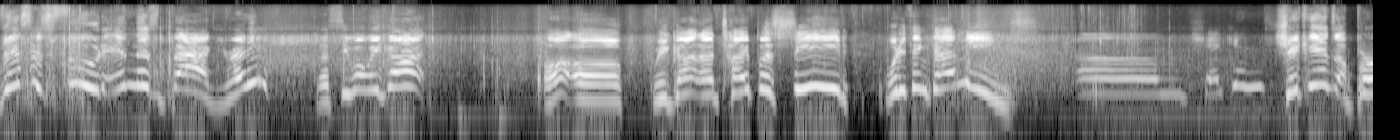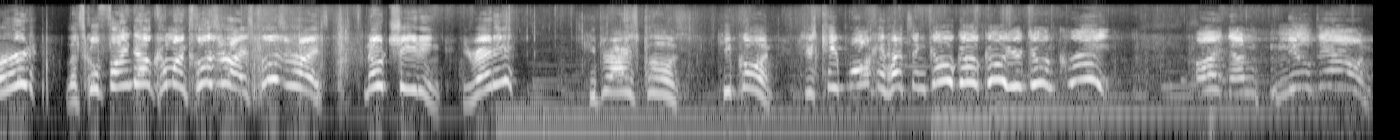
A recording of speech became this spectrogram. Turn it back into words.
This is food in this bag. You ready? Let's see what we got. Uh-oh, we got a type of seed. What do you think that means? Um, chickens. Chickens? A bird? Let's go find out. Come on, close your eyes, close your eyes. No cheating. You ready? Keep your eyes closed. Keep going. Just keep walking, Hudson. Go, go, go. You're doing great. All right, now kneel down.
